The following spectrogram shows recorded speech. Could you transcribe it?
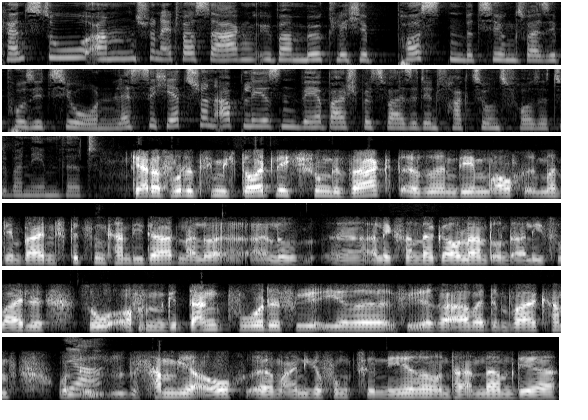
Kannst du ähm, schon etwas sagen über mögliche Posten bzw. Positionen? Lässt sich jetzt schon ablesen, wer beispielsweise den Fraktionsvorsitz übernehmen wird? Ja, das wurde ziemlich deutlich schon gesagt, also indem auch immer den beiden Spitzenkandidaten, also, Alexander Gauland und Alice Weidel, so offen gedankt wurde für ihre für ihre Arbeit im Wahlkampf. Und ja. das haben mir auch ähm, einige Funktionäre, unter anderem der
